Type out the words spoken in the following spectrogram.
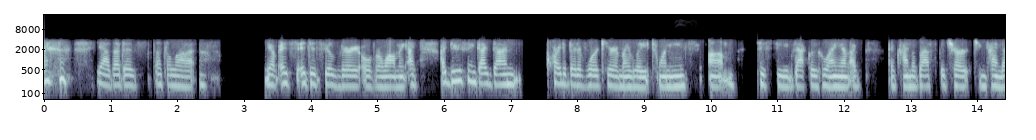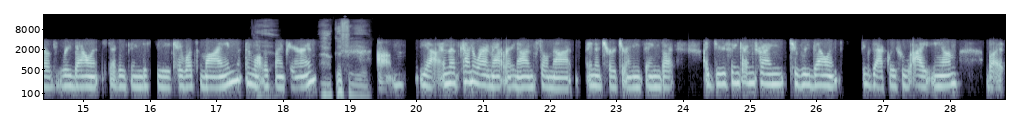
yeah, that is that's a lot. Yeah, it's it just feels very overwhelming. I I do think I've done quite a bit of work here in my late twenties um, to see exactly who I am. I've I've kind of left the church and kind of rebalanced everything to see okay what's mine and what was my parents. Oh, good for you. Um, yeah, and that's kind of where I'm at right now. I'm still not in a church or anything, but I do think I'm trying to rebalance exactly who I am. But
